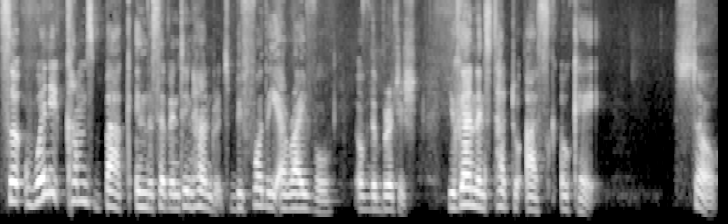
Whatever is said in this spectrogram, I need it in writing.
so when it comes back in the 1700s, before the arrival of the British, Ugandans start to ask, okay, so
